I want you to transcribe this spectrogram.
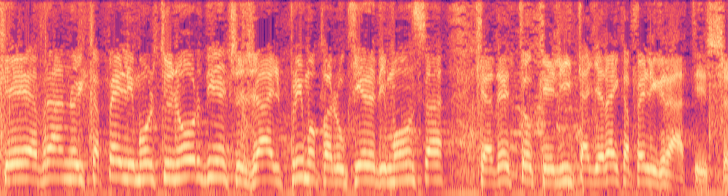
che avranno i capelli molto in ordine, c'è già il primo parrucchiere di Monza che ha detto che gli taglierà i capelli gratis,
